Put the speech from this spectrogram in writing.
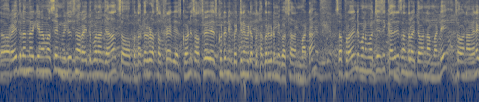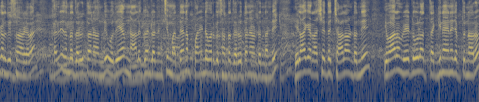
సో రైతులందరికీ నమస్తే. మీరు చూసిన రైతు పొలం ఛానల్. సో ప్రతి ఒక్కరు కూడా సబ్స్క్రైబ్ చేసుకోండి. సబ్స్క్రైబ్ చేసుకుంటే నేను పెట్టిన వీడియో ప్రతి ఒక్కరు కూడా మీకు వస్తుందన్నమాట. సో ప్రజెంట్ మనం వచ్చేసి కదిరి సంతలో అయితే ఉన్నామండి. సో నా వెనకాల చూస్తున్నారు కదా కదిరి సంత జరుగుతూనే ఉంది. ఉదయం నాలుగు గంటల నుంచి మధ్యాహ్నం పన్నెండు వరకు సంత జరుగుతూనే ఉంటుందండి. ఇలాగే రష్ అయితే చాలా ఉంటుంది. ఈ వారం రేట్లు కూడా తగ్గినాయనే చెప్తున్నారు.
